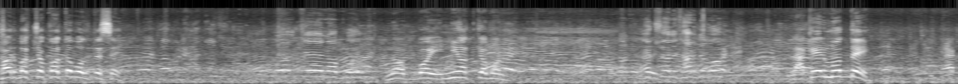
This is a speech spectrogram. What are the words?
সর্বোচ্চ কত বলতেছে? নব্বই। নিয়ত কেমন? লাখের মধ্যে? এক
